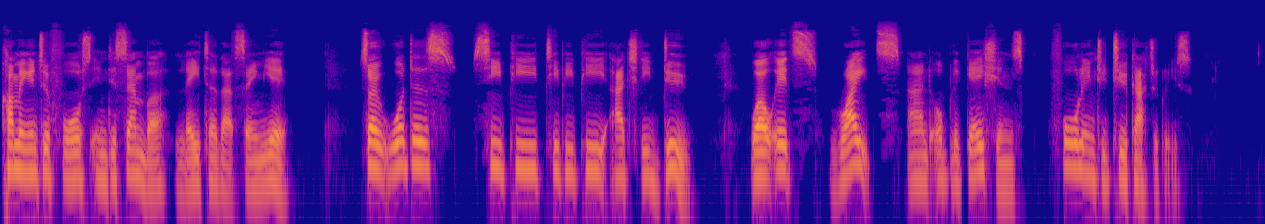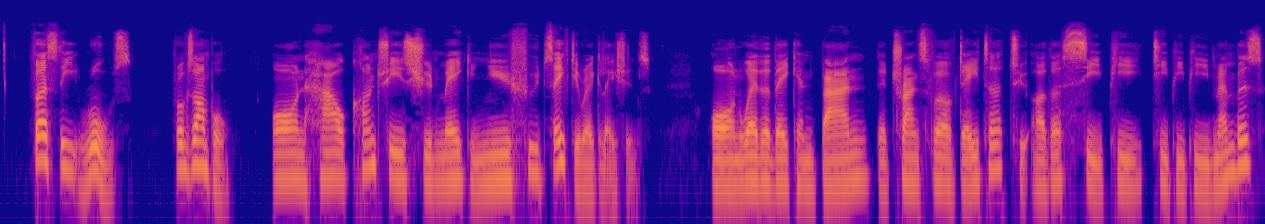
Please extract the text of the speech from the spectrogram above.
coming into force in December later that same year. So, what does CPTPP actually do? Well, its rights and obligations fall into two categories. Firstly, rules. For example, on how countries should make new food safety regulations on whether they can ban the transfer of data to other CPTPP members.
